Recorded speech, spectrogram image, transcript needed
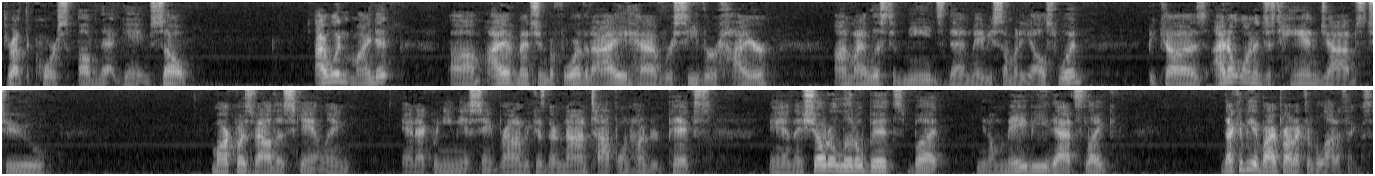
throughout the course of that game. So I wouldn't mind it. Um, I have mentioned before that I have receiver higher on my list of needs than maybe somebody else would because I don't want to just hand jobs to Marquez Valdes-Scantling and Equanimeous St. Brown because they're non top 100 picks and they showed a little bit, but you know maybe that's like that could be a byproduct of a lot of things.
